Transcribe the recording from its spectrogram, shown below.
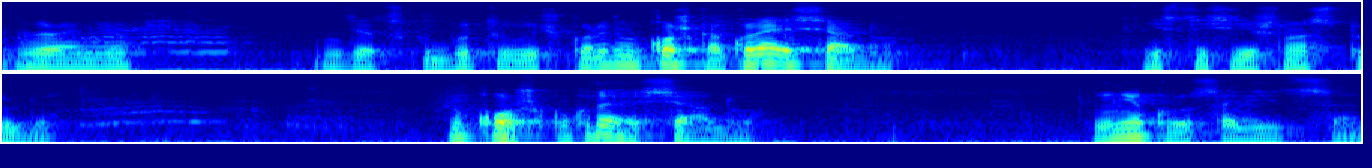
Граню детскую бутылочку. Кошка, а куда я сяду, если ты сидишь на стуле? Ну, кошка, куда я сяду? Мне некуда садиться.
